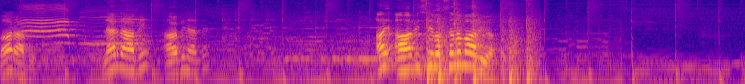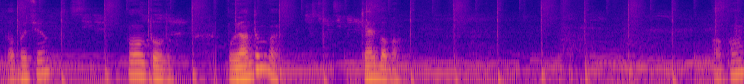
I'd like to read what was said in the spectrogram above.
Var abi. Nerede abi? Abi nerede? Ay abisi baksana bağırıyor. Babacığım. Ne oldu oğlum? Uyandın mı? Gel babam. Babam.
